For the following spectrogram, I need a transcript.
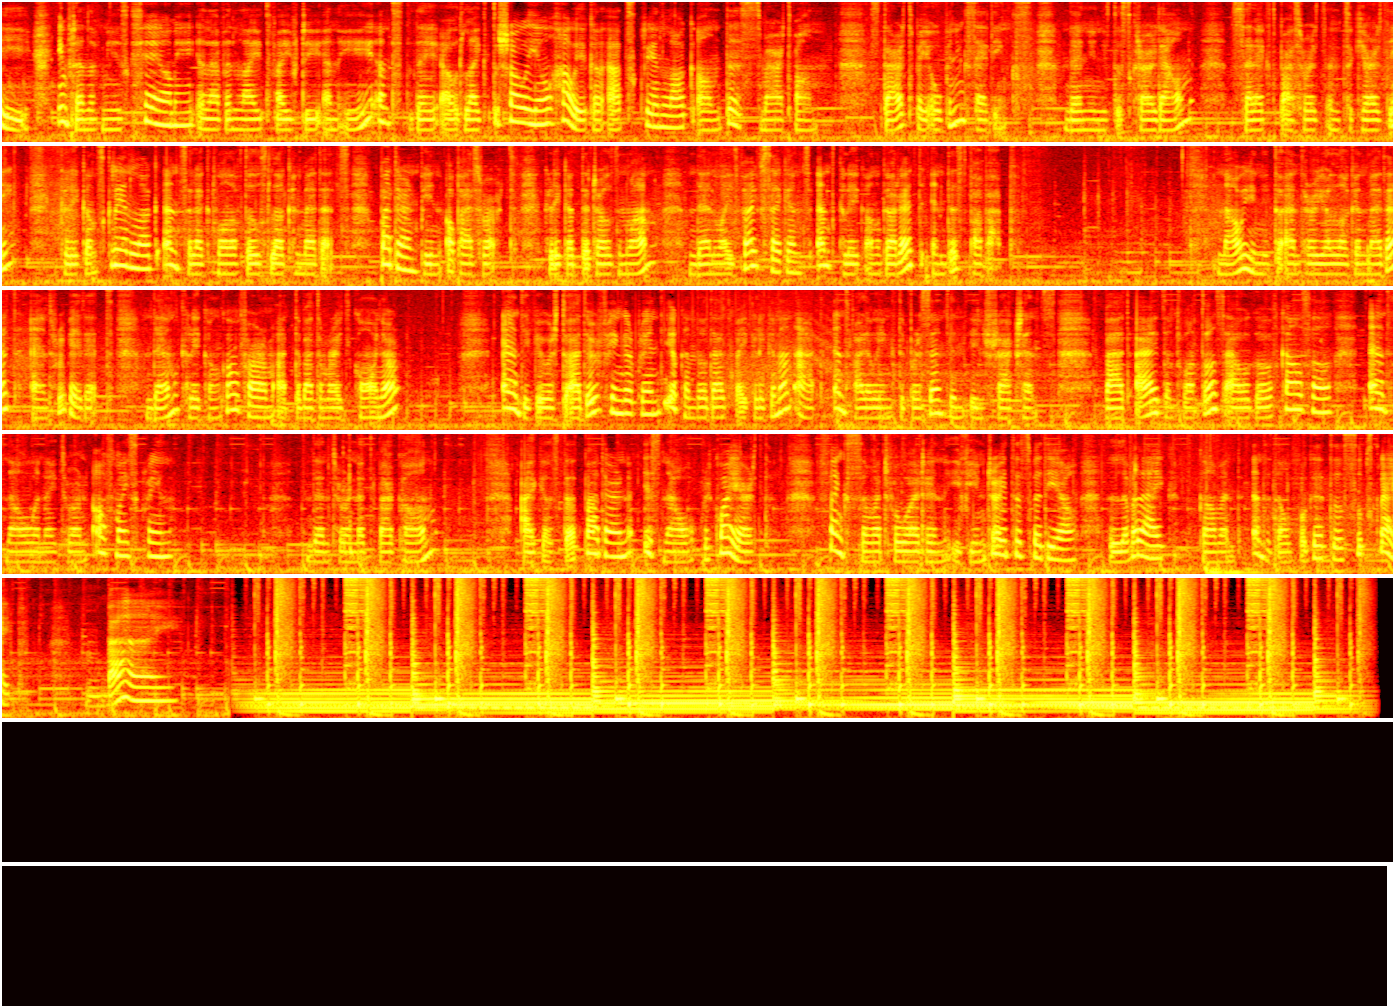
Hi! In front of me is Xiaomi 11 Lite 5G NE and today I would like to show you how you can add screen lock on this smartphone. Start by opening settings, then you need to scroll down, select passwords and security, click on screen lock and select one of those login methods, pattern, pin or password. Click at the chosen one, then wait 5 seconds and click on got it in this pop-up. Now you need to enter your login method and repeat it. Then click on confirm at the bottom right corner. And if you wish to add your fingerprint, you can do that by clicking on add and following the presented instructions. But I don't want those, I will go with cancel. And now when I turn off my screen, then turn it back on, icons that pattern is now required. Thanks so much for watching, if you enjoyed this video, leave a like, comment and don't forget to subscribe. Bye!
